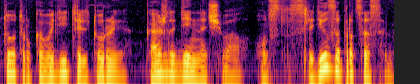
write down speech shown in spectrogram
тот руководитель Туры каждый день ночевал, он следил за процессами,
